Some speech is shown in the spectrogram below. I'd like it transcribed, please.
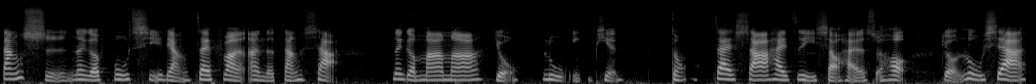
当时那个夫妻俩在犯案的当下，那个妈妈有录影片，懂，在杀害自己小孩的时候有录下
